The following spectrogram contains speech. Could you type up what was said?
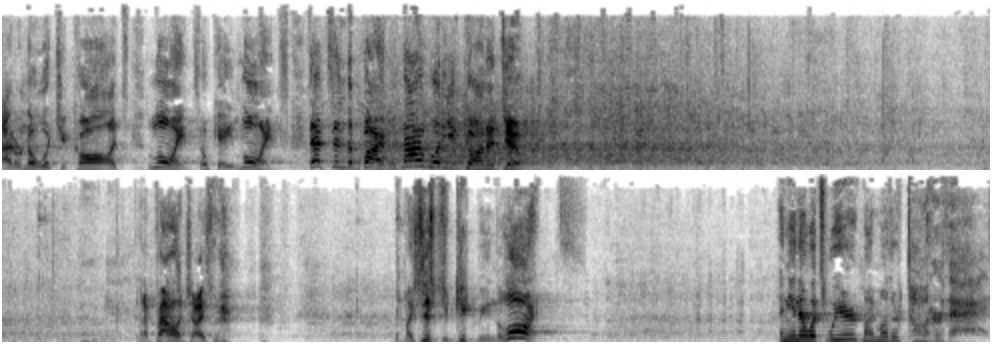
I don't know what you call it. Loins. Okay, loins. That's in the Bible. Now what are you to do? Apologize for. My sister kicked me in the loins. And you know what's weird? My mother taught her that.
